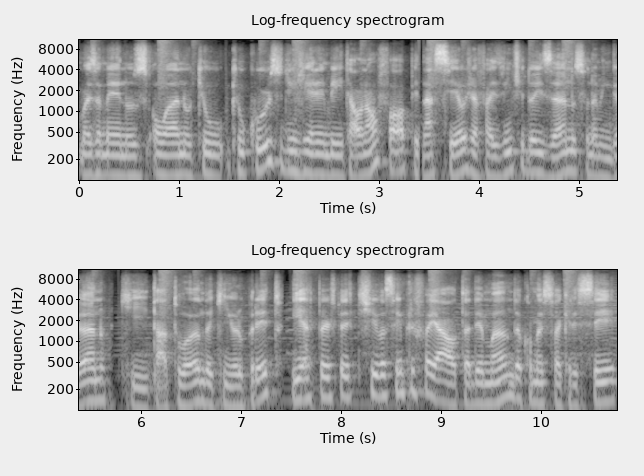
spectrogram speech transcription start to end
mais ou menos um ano que o, que o curso de engenharia ambiental na UFOP nasceu, já faz 22 anos, se não me engano, que está atuando aqui em Ouro Preto, e a perspectiva sempre foi alta, a demanda começou a crescer,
